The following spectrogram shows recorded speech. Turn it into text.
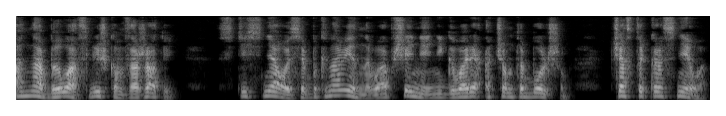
Она была слишком зажатой, стеснялась обыкновенного общения, не говоря о чем-то большем, часто краснела,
